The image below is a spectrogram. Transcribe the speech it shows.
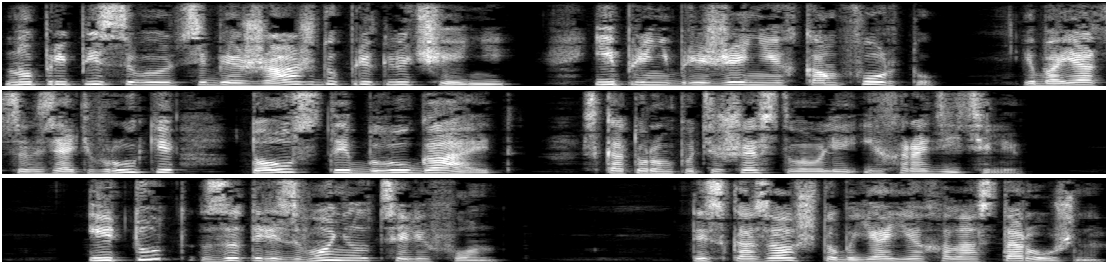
но приписывают себе жажду приключений и пренебрежение к комфорту и боятся взять в руки толстый блугайд, с которым путешествовали их родители. И тут затрезвонил телефон. Ты сказал, чтобы я ехала осторожно.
